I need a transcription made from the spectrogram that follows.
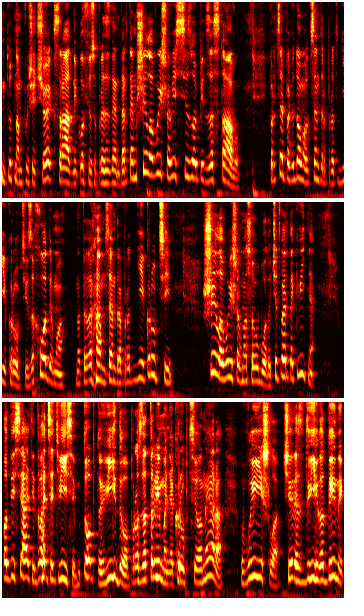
і тут нам пишуть, що екс-радник Офісу президента Артем Шило вийшов із СІЗО під заставу. Про це повідомив Центр протидії корупції. Заходимо на телеграм Центра протидії корупції. Шила вийшов на свободу 4 квітня о 10.28. Тобто відео про затримання корупціонера вийшло через 2 години,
